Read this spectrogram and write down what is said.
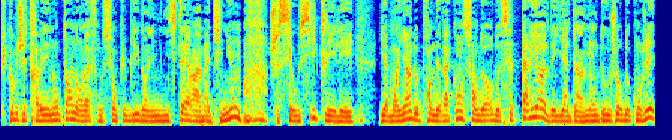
puis comme j'ai travaillé longtemps dans la fonction publique, dans les ministères à Matignon, je sais aussi que les, il y a moyen de prendre des vacances en dehors de cette période. Et il y a un nombre de jours de congés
